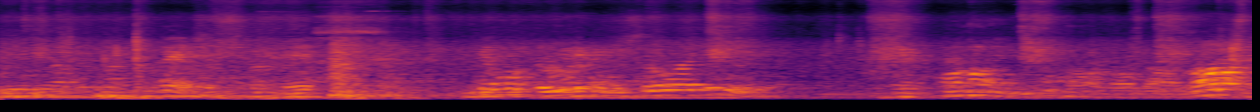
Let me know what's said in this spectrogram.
Aku gua kok. yes.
